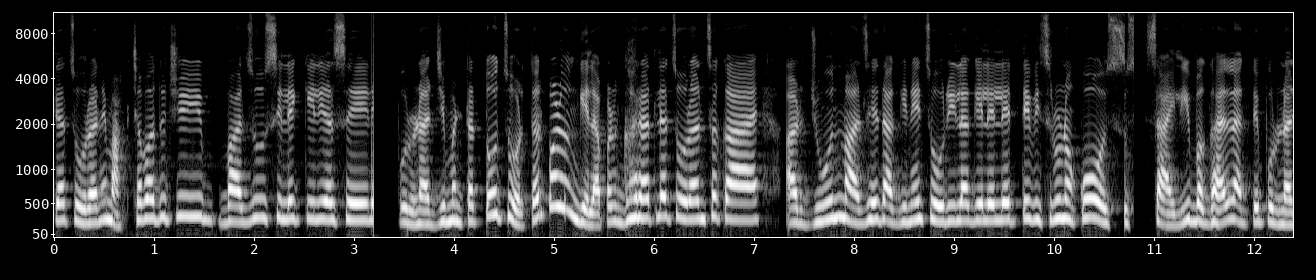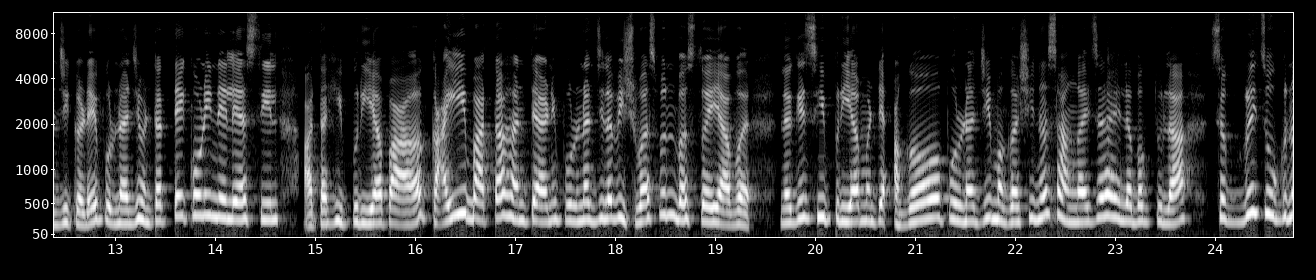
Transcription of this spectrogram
त्या चोराने मागच्या बाजूची बाजू सिलेक्ट केली असेल. पूर्णाजी म्हणतात तो चोर तर पळून गेला पण घरातल्या चोरांचं काय? अर्जुन माझे दागिने चोरीला गेलेले ते विसरू नकोस. सायली बघायला लागते पूर्णाजीकडे. पूर्णाजी म्हणतात ते कोणी नेले असतील? आता ही प्रिया पा काही बाता हाणते आणि पूर्णाजीला विश्वास पण बसतोय यावर. लगेच ही प्रिया म्हणते अगं पूर्णाजी मगाशी न सांगायचं राहिलं बघ तुला सगळी चूक न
